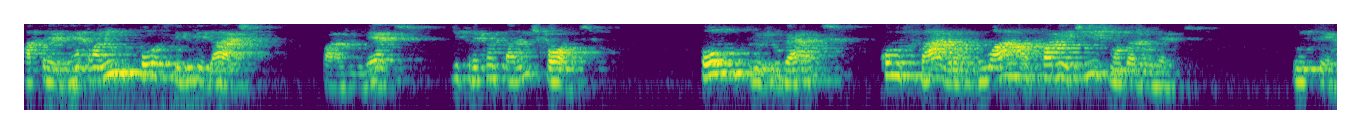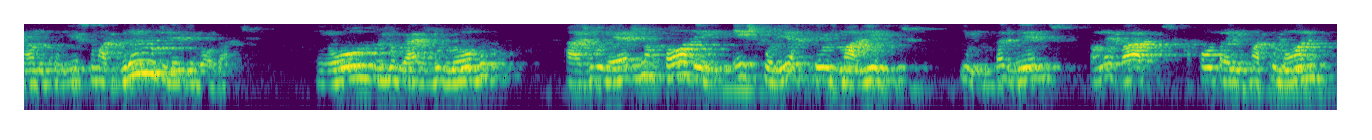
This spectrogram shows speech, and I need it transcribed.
apresentam a impossibilidade para as mulheres de frequentarem escolas. Outros lugares consagram o analfabetismo das mulheres, encerrando com isso uma grande desigualdade. Em outros lugares do globo, as mulheres não podem escolher seus maridos e muitas vezes são levadas a contrair matrimônio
